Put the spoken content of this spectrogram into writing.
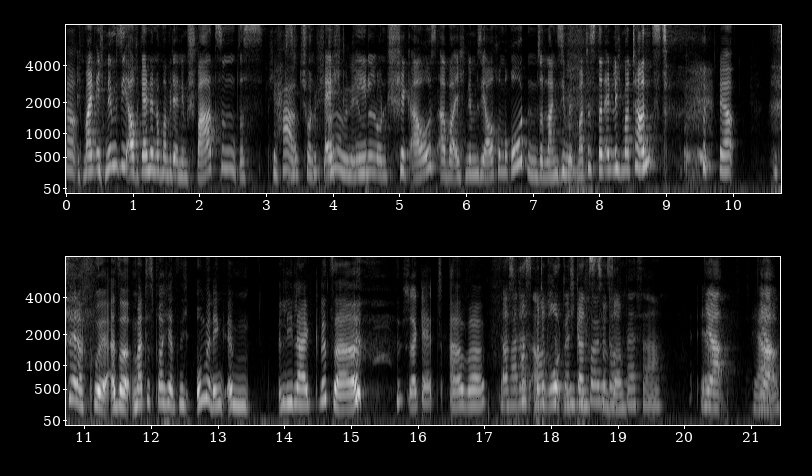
ja. Ich meine, ich nehme sie auch gerne nochmal wieder in dem Schwarzen. Das ja, sieht schon echt edel und schick aus, aber ich nehme sie auch im Roten, solange sie mit Mattes dann endlich mal tanzt. Ja, das wäre doch cool. Also Mattes brauche ich jetzt nicht unbedingt im lila Glitzer-Jackett, aber das passt das mit Rot nicht ganz zusammen. besser. Ja. Ja. ja. ja.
